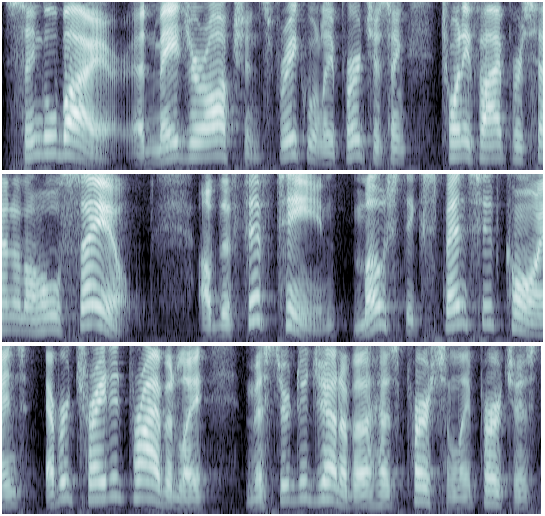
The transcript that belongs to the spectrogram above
single buyer at major auctions, frequently purchasing 25% of the whole sale. Of the 15 most expensive coins ever traded privately, Mr. DiGenova has personally purchased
